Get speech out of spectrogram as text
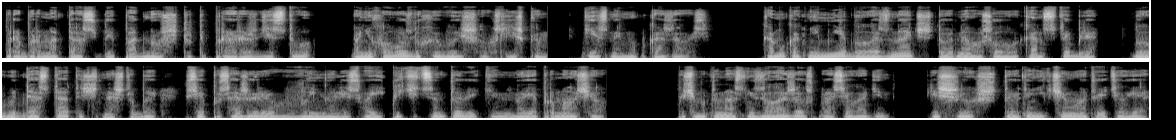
пробормотал себе под нос что-то про Рождество, понюхал воздух и вышел, слишком тесно ему показалось. Кому как не мне было знать, что одного слова констебля было бы достаточно, чтобы все пассажиры вынули свои пятицентовики, но я промолчал. «Почему ты нас не заложил?» — спросил один. «Решил, что это ни к чему», — ответил я.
